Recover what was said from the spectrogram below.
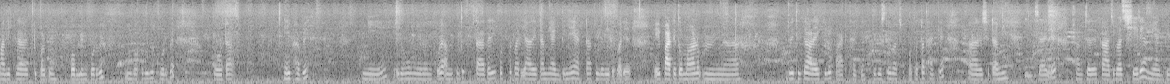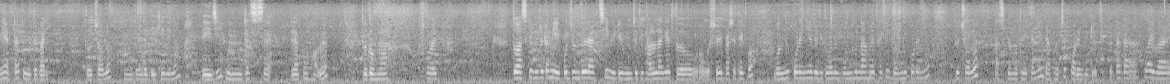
মালিকরা একটু প্রবলেম প্রবলেম করবে, বকাবকি করবে। তো ওটা এইভাবে নিয়ে এরকম এরকম করে আমি কিন্তু খুব তাড়াতাড়ি করতে পারি, আর এটা আমি একদিনে একটা তুলে দিতে পারি। আর এই পাটে তোমার দুই থেকে আড়াই কিলো পাট থাকে। তো বুঝতে পারছ কতটা থাকে? আর সেটা আমি চাইলে সংসারের কাজ বাজ সেরে আমি একদিনে একটা তুলতে পারি। তো চলো, আমি তোমাদের দেখিয়ে দিলাম এই যে মিনুটা এরকম হবে। তো তোমরা সবাই, তো আজকের ভিডিওটা আমি এই পর্যন্তই রাখছি। ভিডিও যদি ভালো লাগে তো অবশ্যই পাশে থেকো। বন্ধু করে নিয়ে যদি তোমাদের বন্ধু না হয়ে থাকে, বন্ধু করে নিও। তো চলো, আজকের মতো এখানেই দেখা হচ্ছে পরের ভিডিওতে। তো টাটা, বাই বাই।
